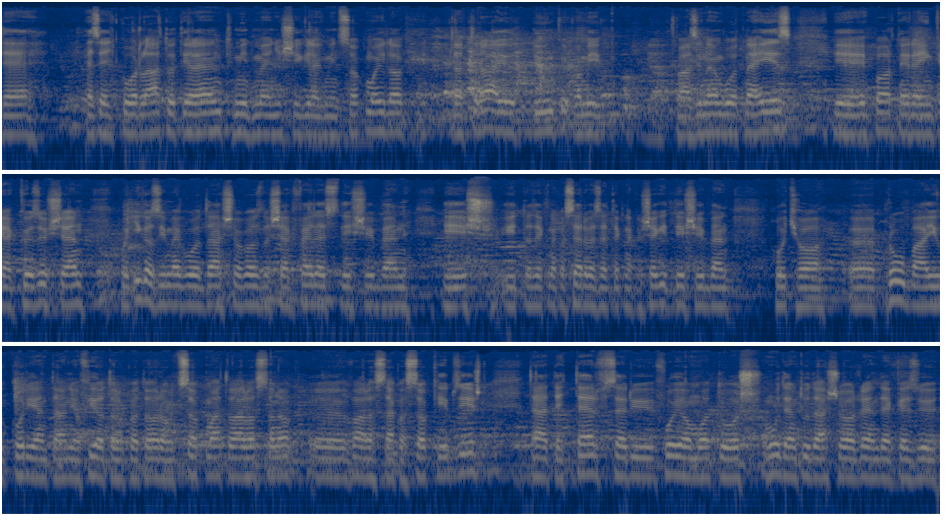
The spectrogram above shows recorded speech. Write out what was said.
de ez egy korlátot jelent, mind mennyiségileg, mind szakmailag. Tehát rájöttünk, ami kvázi nem volt nehéz, eh, partnereinkkel közösen, hogy igazi megoldás a gazdaság fejlesztésében és itt ezeknek a szervezeteknek a segítésében, hogyha próbáljuk orientálni a fiatalokat arra, hogy szakmát választanak, választák a szakképzést, tehát egy tervszerű, folyamatos, modern tudással rendelkező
